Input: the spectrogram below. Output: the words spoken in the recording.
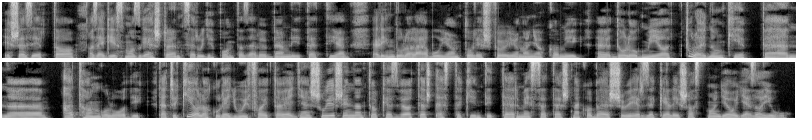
és ezért a, az egész mozgásrendszer, ugye pont az előbb említett ilyen elindul a lábujjamtól, és följön a nyakamig dolog miatt, tulajdonképpen áthangolódik. Tehát, hogy kialakul egy újfajta egyensúly, és innentől kezdve a test ezt tekinti természetesnek, a belső érzekelés azt mondja, hogy ez a jó.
